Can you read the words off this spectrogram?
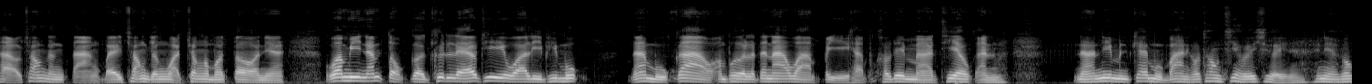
ข่าวช่องต่างๆ ไปช่องจังหวัดช่องอบตเนี่ย ว่ามีน้ำตกเกิดขึ้นแล้วที่วารีพิมุก นะหมู่เก้าอำเภอรัตนาวาปีครับเขาได้มาเที่ยวกัน นะนี่มันแค่หมู่บ้านเขาท่องเที่ยวเฉยๆนะเนี่ยเขา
